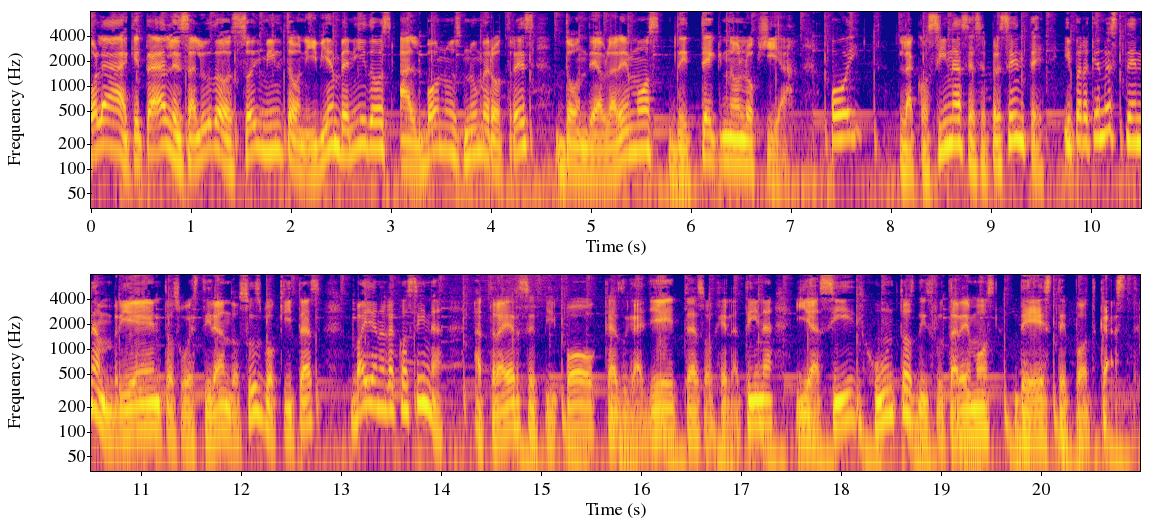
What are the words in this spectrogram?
Hola, ¿qué tal? Saludos, soy Milton y bienvenidos al bonus número 3 donde hablaremos de tecnología. Hoy la cocina se hace presente y para que no estén hambrientos o estirando sus boquitas, vayan a la cocina a traerse pipocas, galletas o gelatina y así juntos disfrutaremos de este podcast.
